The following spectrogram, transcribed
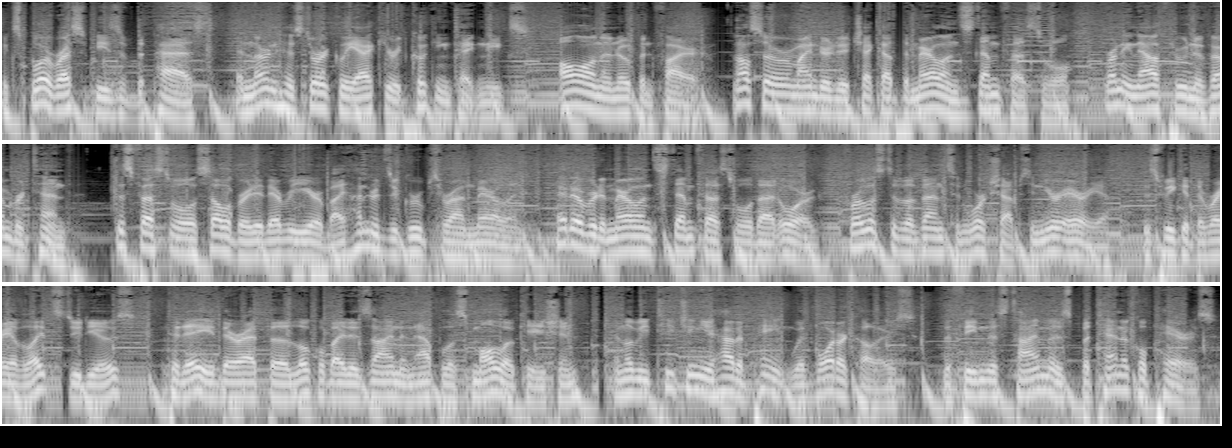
Explore recipes of the past and learn historically accurate cooking techniques, all on an open fire. And also a reminder to check out the Maryland STEM Festival, running now through November 10th. This festival is celebrated every year by hundreds of groups around Maryland. Head over to marylandstemfestival.org for a list of events and workshops in your area. This week at the Ray of Light Studios, today they're at the Local by Design Annapolis Mall location, and they'll be teaching you how to paint with watercolors. The theme this time is botanical pears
